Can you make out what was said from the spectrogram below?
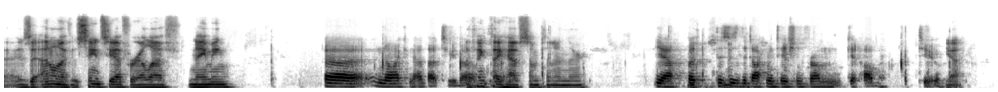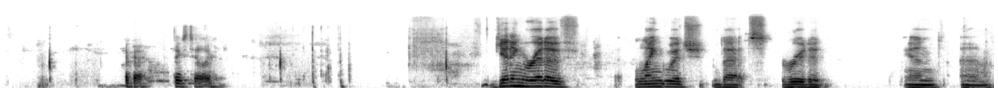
uh, is it? I don't know if it's CNCF or LF naming. Uh, no, I can add that too. Though. I think they have something in there. Yeah, but this is the documentation from GitHub too. Yeah. Okay, thanks, Taylor. Getting rid of language that's rooted in um,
